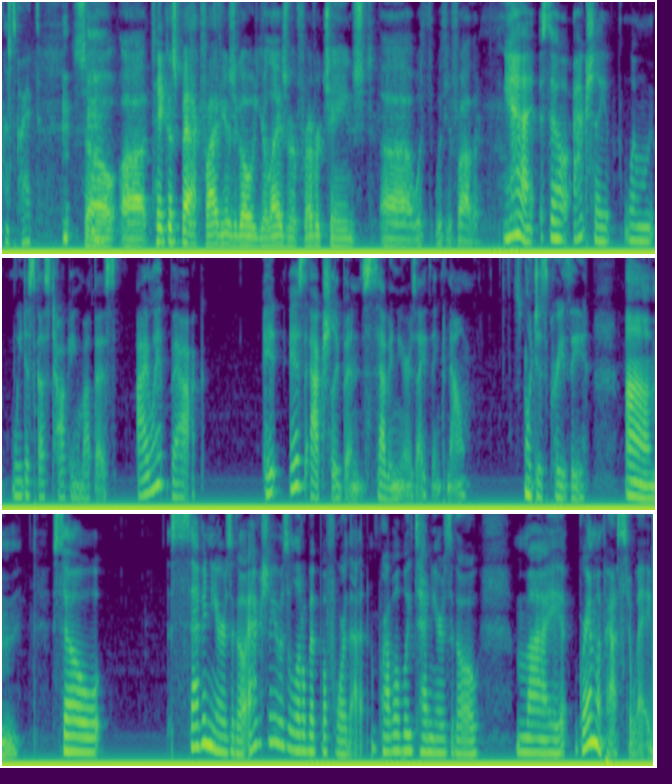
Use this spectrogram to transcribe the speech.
That's correct. So uh, take us back. Five years ago, your lives were forever changed uh, with with your father. Yeah. So actually, when we discussed talking about this, I went back. It has actually been seven years, I think now, which is crazy. Um, so seven years ago, actually, it was a little bit before that, probably 10 years ago, my grandma passed away.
